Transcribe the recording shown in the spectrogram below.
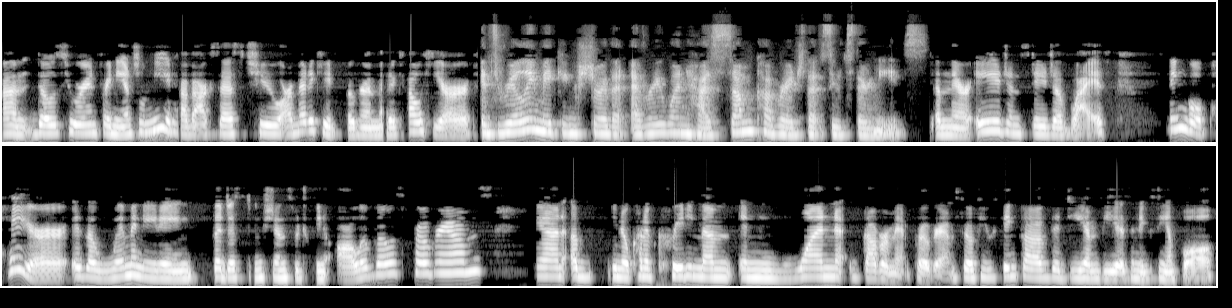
Um, those who are in financial need have access to our Medicaid program, Medi-Cal here. It's really making sure that everyone has some coverage that suits their needs and their age and stage of life. Single payer is eliminating the distinctions between all of those programs and uh, you know kind of creating them in one government program. So if you think of the dmv as an example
